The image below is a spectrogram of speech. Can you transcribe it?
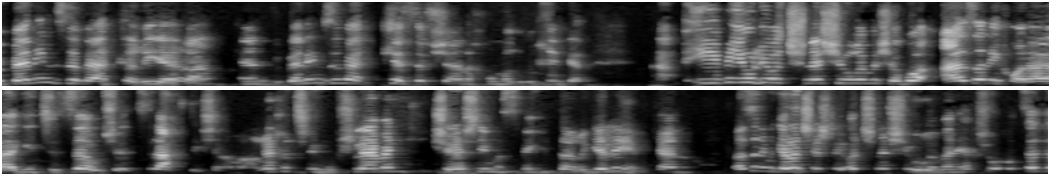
ובין אם זה מהקריירה, כן? ובין אם זה מהכסף שאנחנו מרוויחים, כן? אם יהיו לי עוד שני שיעורים בשבוע, אז אני יכולה להגיד שזהו, שהצלחתי, שהמערכת שלי מושלמת, שיש לי מספיק תרגלים, כן? ואז אני מגלה שיש לי עוד שני שיעורים, ואני איכשהו מוצאת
